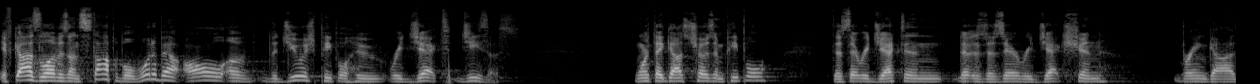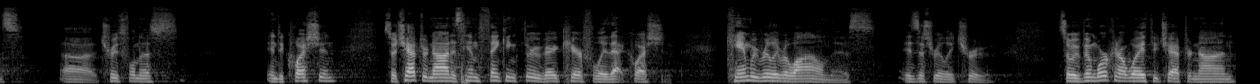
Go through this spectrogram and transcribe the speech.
If God's love is unstoppable, what about all of the Jewish people who reject Jesus? Weren't they God's chosen people? Does their, rejecting, does their rejection bring God's uh, truthfulness into question? So, chapter 9 is him thinking through very carefully that question Can we really rely on this? Is this really true? So, we've been working our way through chapter 9.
